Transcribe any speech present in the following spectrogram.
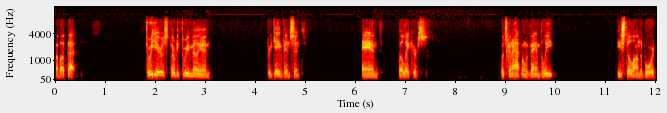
How about that? Three years, 33 million for Gabe Vincent and the Lakers. What's going to happen with VanVleet? He's still on the board.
